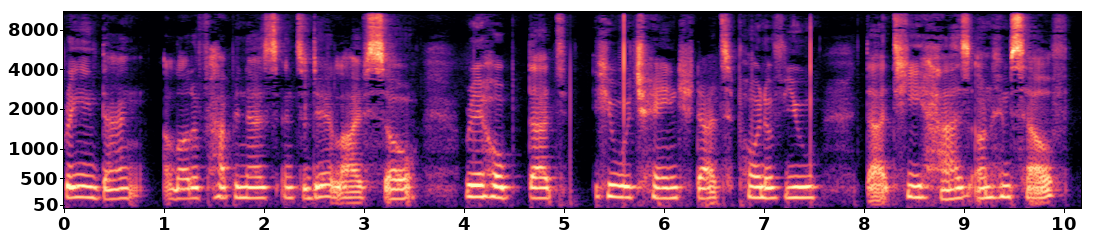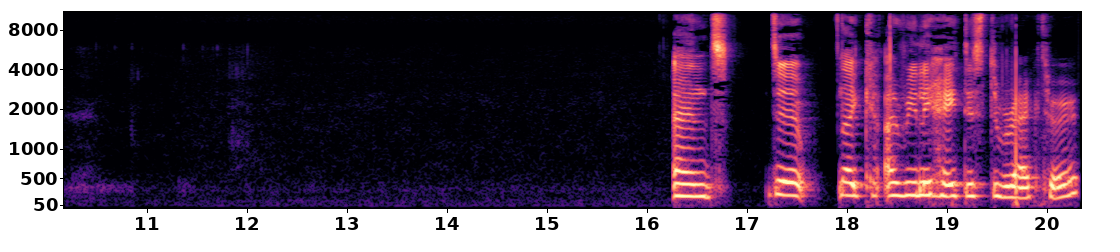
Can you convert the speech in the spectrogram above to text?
bringing down a lot of happiness into their lives. So, really hope that he will change that point of view that he has on himself. And the like I really hate this director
